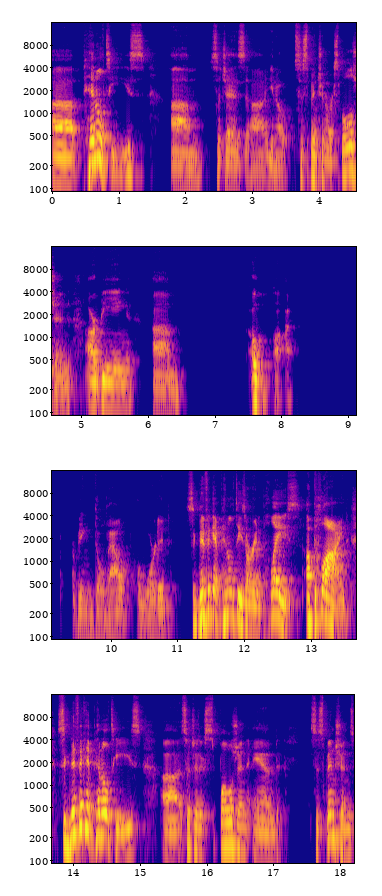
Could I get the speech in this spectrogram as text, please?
uh, penalties um, such as uh, you know suspension or expulsion, are being um, oh, are being doled out, awarded. Significant penalties are in place, applied. Significant penalties, uh, such as expulsion and suspensions,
